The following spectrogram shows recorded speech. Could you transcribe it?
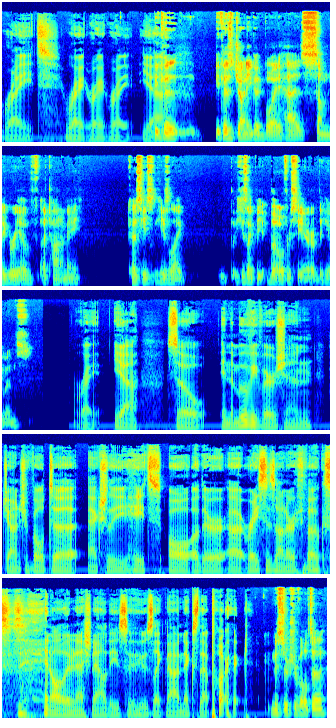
right, right, right, right. Yeah, Because because Johnny Goodboy has some degree of autonomy, because he's he's like he's like the the overseer of the humans. Right. Yeah. So in the movie version, John Travolta actually hates all other uh, races on Earth, folks, and all other nationalities. So he was like, "Nah, nix that part." Mr. Travolta,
